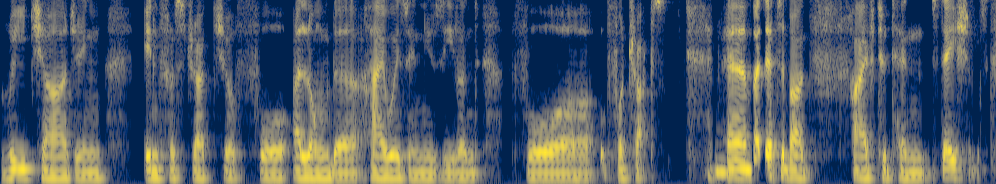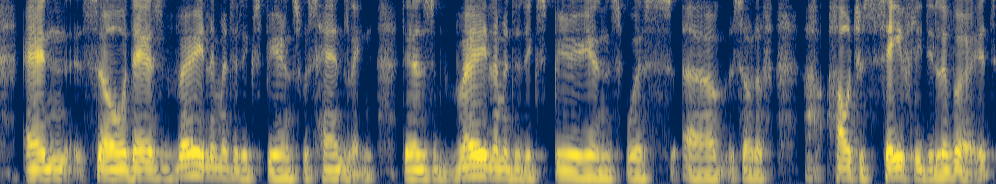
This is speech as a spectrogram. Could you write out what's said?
recharging infrastructure for along the highways in New Zealand for for trucks. Mm-hmm. Uh, but that's about five to 10 stations. And so there's very limited experience with handling. There's very limited experience with uh, sort of how to safely deliver it.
